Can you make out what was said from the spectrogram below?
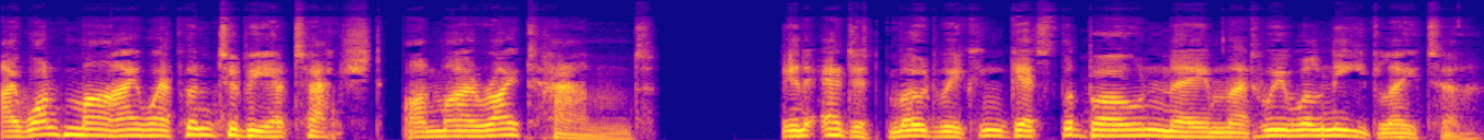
I want my weapon to be attached on my right hand. In edit mode we can get the bone name that we will need later.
